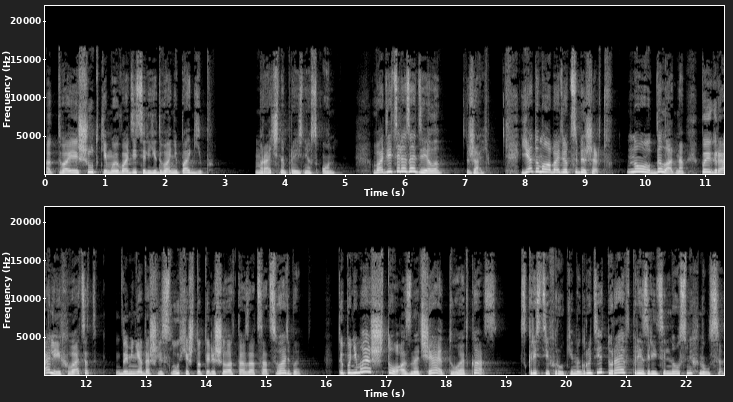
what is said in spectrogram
«От твоей шутки мой водитель едва не погиб», — мрачно произнес он. «Водителя задело. Жаль. Я думал, обойдется без жертв. Ну, да ладно, поиграли и хватит. До меня дошли слухи, что ты решил отказаться от свадьбы. Ты понимаешь, что означает твой отказ? Скрестив руки на груди, Тураев презрительно усмехнулся.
